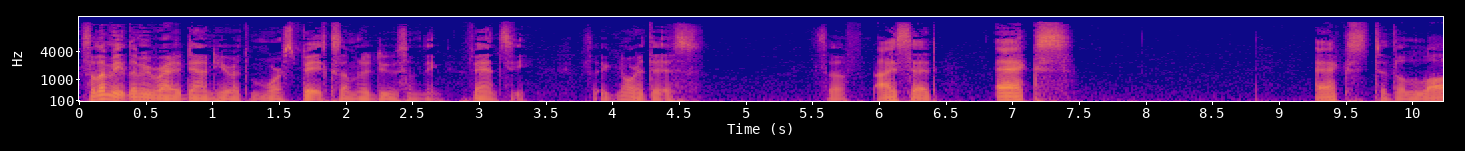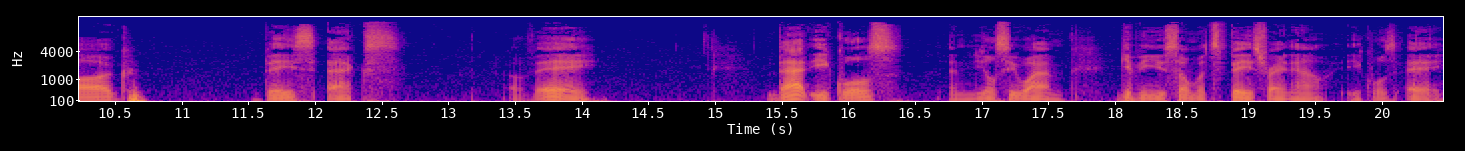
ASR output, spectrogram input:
so let me let me write it down here with more space because I'm going to do something fancy. So ignore this. So if I said x x to the log base x of a, that equals, and you'll see why I'm giving you so much space right now, equals a.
